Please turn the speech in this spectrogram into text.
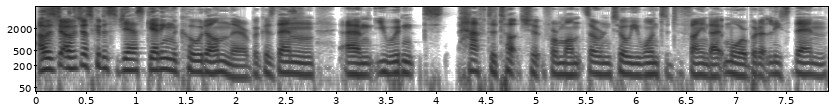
I was, I was just going to suggest getting the code on there because then um, you wouldn't have to touch it for months or until you wanted to find out more. But at least then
